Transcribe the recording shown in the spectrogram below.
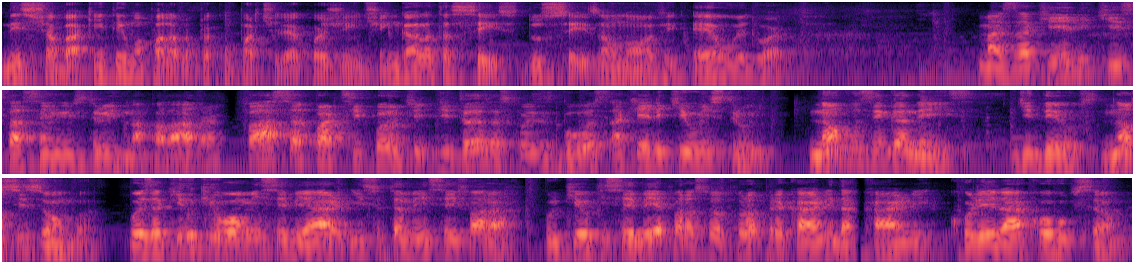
Nesse Shabá, quem tem uma palavra para compartilhar com a gente em Gálatas 6, dos 6 ao 9, é o Eduardo. Mas aquele que está sendo instruído na palavra, faça participante de todas as coisas boas aquele que o instrui. Não vos enganeis, de Deus não se zomba. Pois aquilo que o homem semear, isso também ceifará. Porque o que semeia para a sua própria carne da carne, colherá corrupção.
